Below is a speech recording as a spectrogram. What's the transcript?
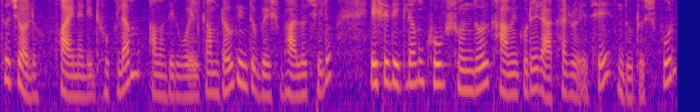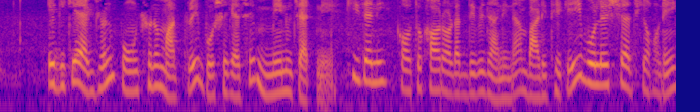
তো চলো, ফাইনালি ঢুকলাম, আমাদের ওয়েলকামটাও কিন্তু বেশ ভালো ছিল। এসে দেখলাম খুব সুন্দর খামে করে রাখা রয়েছে দুটো স্পুন। এদিকে একজন পৌঁছনো মাত্রই বসে গেছে মেনু চাট নিয়ে। কি জানি কত খাওয়ার অর্ডার দেবে জানি না। বাড়ি থেকেই বলে এসছে, আজকে অনেক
